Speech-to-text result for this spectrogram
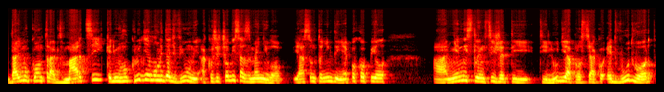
dať mu kontrakt v marci, keď mu ho kľudne mohli dať v júni. Akože čo by sa zmenilo? Ja som to nikdy nepochopil a nemyslím si, že tí, tí ľudia proste ako Ed Woodward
